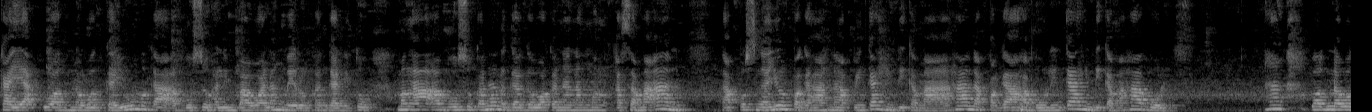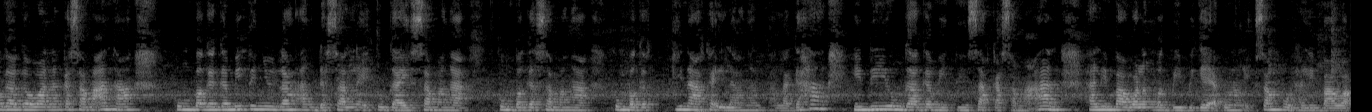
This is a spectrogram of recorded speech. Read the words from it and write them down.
Kaya wag na wag kayong mag-aabuso. Halimbawa lang, meron kang ganito. Mga aabuso ka na, nagagawa ka na ng mga kasamaan. Tapos ngayon, paghahanapin ka, hindi ka mahahanap. Paghahabulin ka, hindi ka mahabol. Ha? Huwag na wag gagawa ng kasamaan ha. Kumbaga gamitin niyo lang ang dasal na ito guys sa mga kumbaga sa mga kumbaga kinakailangan talaga ha. Hindi yung gagamitin sa kasamaan. Halimbawa lang magbibigay ako ng example. Halimbawa,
